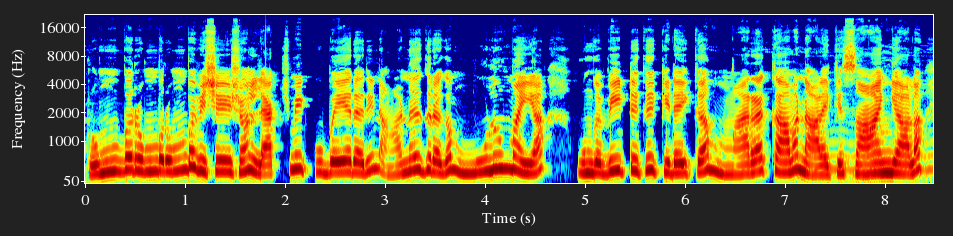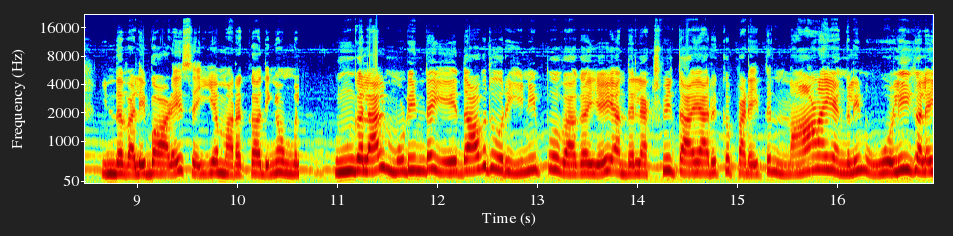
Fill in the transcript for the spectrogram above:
ரொம்ப ரொம்ப ரொம்ப விசேஷம். லக்ஷ்மி குபேரரின் அனுகிரகம் முழுமையா உங்க வீட்டுக்கு கிடைக்க மறக்காம நாளைக்கு சாயங்காலம் இந்த வழிபாடை செய்ய மறக்காதீங்க. உங்களுக்கு உங்களால் முடிந்த ஏதாவது ஒரு இனிப்பு வகையை அந்த லக்ஷ்மி தாயாருக்கு படைத்து நாணயங்களின் ஒளிகளை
